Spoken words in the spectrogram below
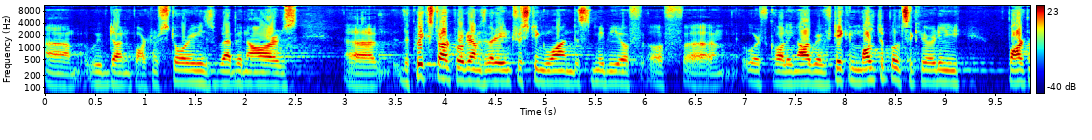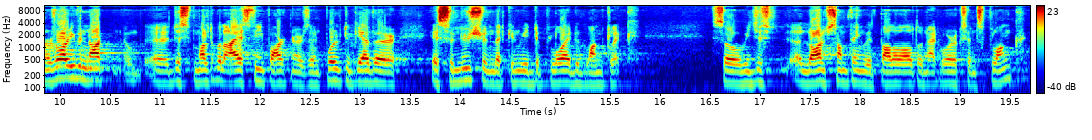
Um, we've done partner stories, webinars. the Quick Start program is a very interesting one. This may be of, of um, worth calling out. We've taken multiple security partners or even not uh, just multiple ISV partners and pull together a solution that can be deployed with one click. So we just uh, launched something with Palo Alto Networks and Splunk.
